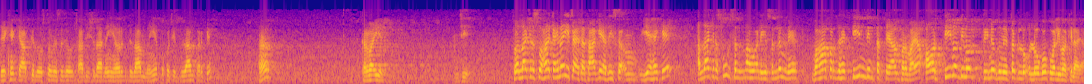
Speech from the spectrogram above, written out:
دیکھیں کہ آپ کے دوستوں میں سے جو شادی شدہ نہیں ہے اور انتظام نہیں ہے تو کچھ انتظام کر کے ہاں؟ کروائیے۔ جی۔ تو اللہ کے رسول ہاں کہنا یہ چاہتا تھا۔ آگے حدیث کا یہ ہے کہ اللہ کے رسول صلی اللہ علیہ وسلم نے وہاں پر جو ہے تین دن تک قیام فرمایا اور تینوں دنوں تینوں دنوں تک لوگوں کو ولیمہ کھلایا۔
